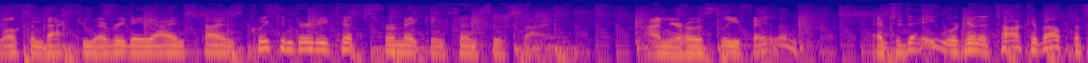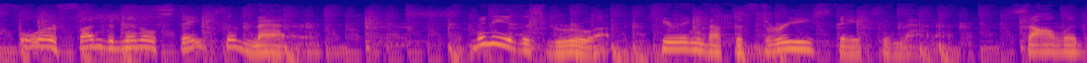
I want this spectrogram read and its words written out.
Welcome back to Everyday Einstein's quick and dirty tips for making sense of science. I'm your host, Lee Falin, and today we're going to talk about the four fundamental states of matter. Many of us grew up hearing about the three states of matter solid,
